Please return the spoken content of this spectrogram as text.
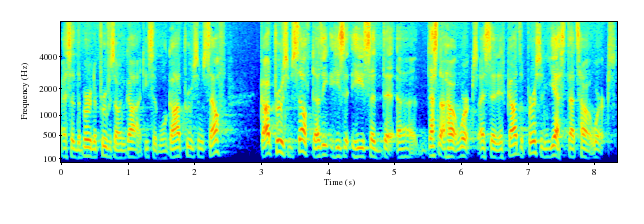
I said, "The burden of proof is on God." He said, "Well, God proves Himself." God proves himself, does he? He said, he said uh, that's not how it works. I said, if God's a person, yes, that's how it works.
